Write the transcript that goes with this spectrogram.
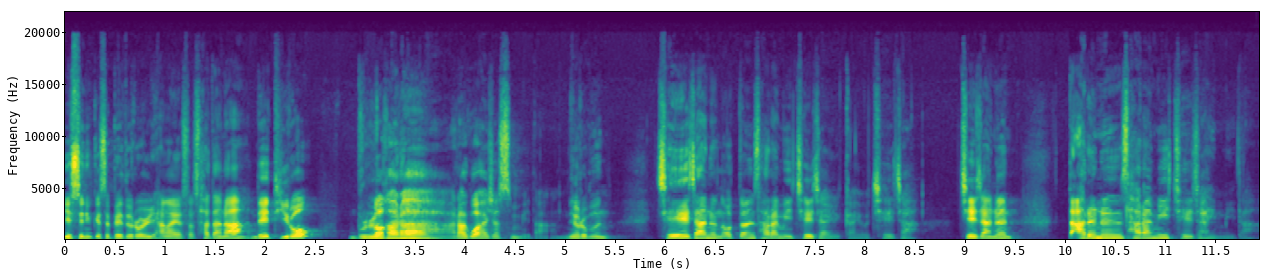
예수님께서 베드로를 향하여서 사단아 내 뒤로 물러가라라고 하셨습니다. 여러분 제자는 어떤 사람이 제자일까요? 제자 제자는 따르는 사람이 제자입니다.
